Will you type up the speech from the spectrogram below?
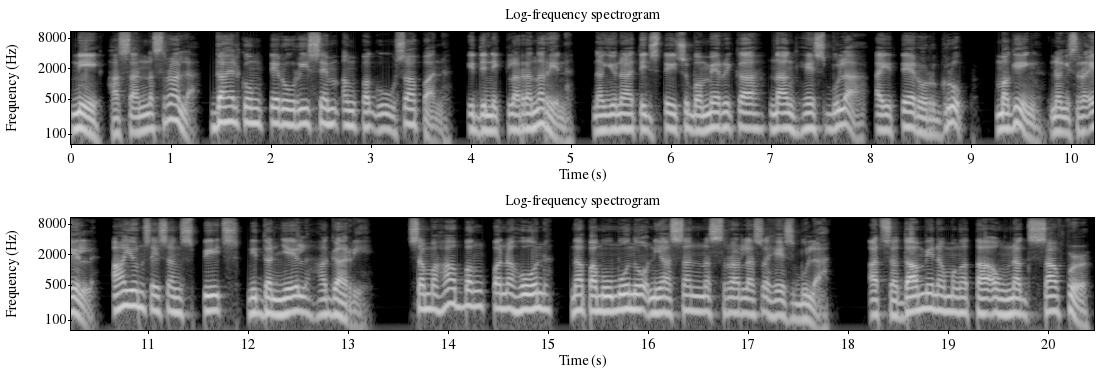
ni Hassan Nasrallah. Dahil kung terrorism ang pag-uusapan, idiniklara na rin ng United States of America na ang Hezbollah ay terror group maging ng Israel. Ayon sa isang speech ni Daniel Hagari, sa mahabang panahon na pamumuno ni Hassan Nasrallah sa Hezbollah at sa dami ng mga taong nag-suffer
